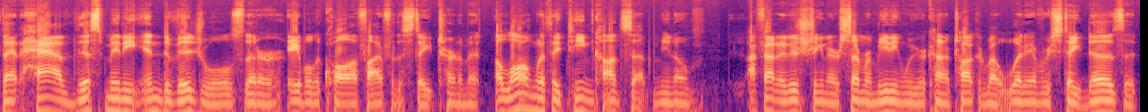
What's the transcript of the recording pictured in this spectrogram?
that have this many individuals that are able to qualify for the state tournament, along with a team concept. You know, I found it interesting in our summer meeting. We were kind of talking about what every state does that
